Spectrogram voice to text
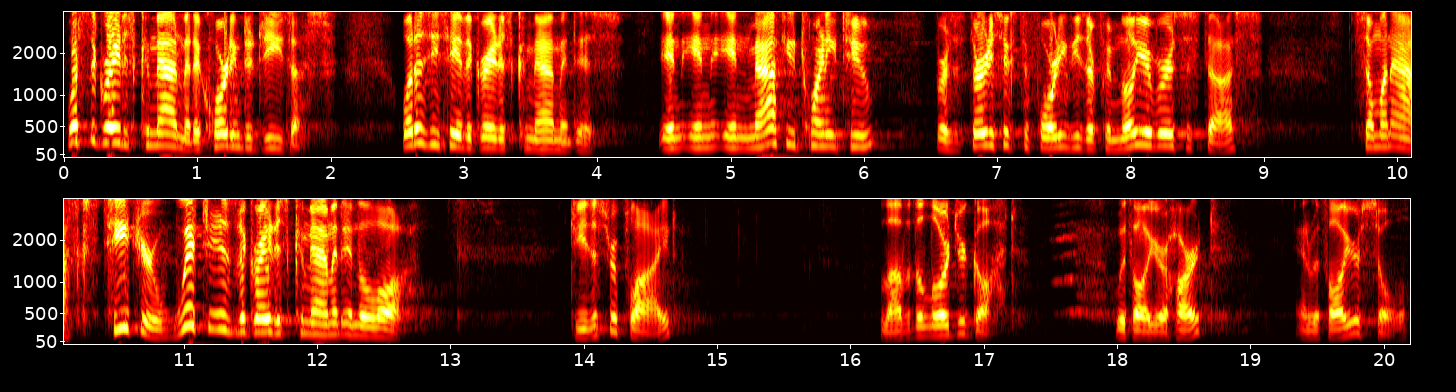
What's the greatest commandment according to Jesus? What does he say the greatest commandment is? In, in, in Matthew 22, verses 36 to 40, these are familiar verses to us. Someone asks, Teacher, which is the greatest commandment in the law? Jesus replied, Love the Lord your God with all your heart, and with all your soul,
